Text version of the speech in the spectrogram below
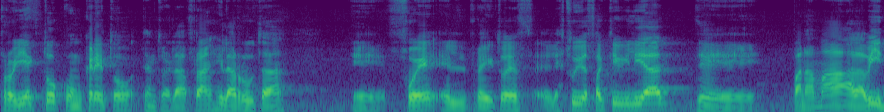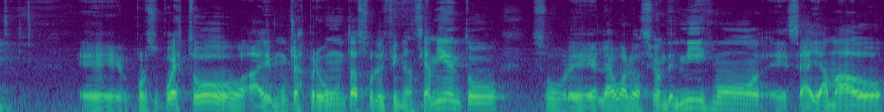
proyecto concreto dentro de la franja y la ruta eh, fue el proyecto del estudio de factibilidad de Panamá a David. Eh, por supuesto, hay muchas preguntas sobre el financiamiento, sobre la evaluación del mismo. Eh, se ha llamado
